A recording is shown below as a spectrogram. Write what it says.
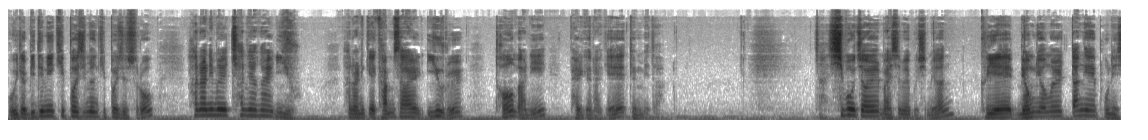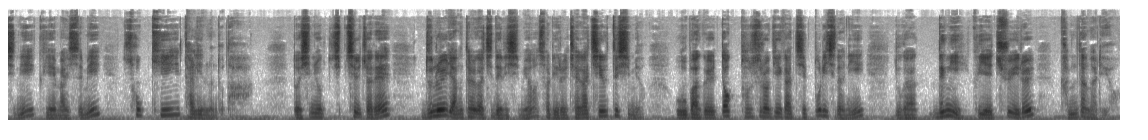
오히려 믿음이 깊어지면 깊어질수록 하나님을 찬양할 이유, 하나님께 감사할 이유를 더 많이 발견하게 됩니다. 자, 15절 말씀해 보시면 그의 명령을 땅에 보내시니 그의 말씀이 속히 달리는도다. 또 16, 17절에 눈을 양털같이 내리시며 서리를 재같이 흩으시며 우박을 떡 부스러기 같이 뿌리시다니 누가 능히 그의 추위를 감당하리요.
